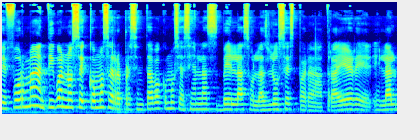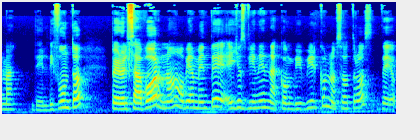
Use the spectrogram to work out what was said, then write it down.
de forma antigua no sé cómo se representaba, cómo se hacían las velas o las luces para atraer el, alma del difunto, pero el sabor, ¿no? Obviamente ellos vienen a convivir con nosotros de,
